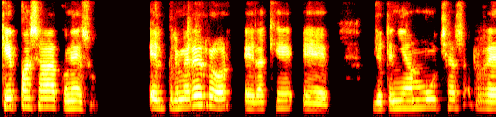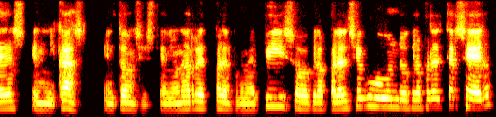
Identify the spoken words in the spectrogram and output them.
¿Qué pasaba con eso? El primer error era que eh, yo tenía muchas redes en mi casa. Entonces, tenía una red para el primer piso, otra para el segundo, otra para el tercero.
